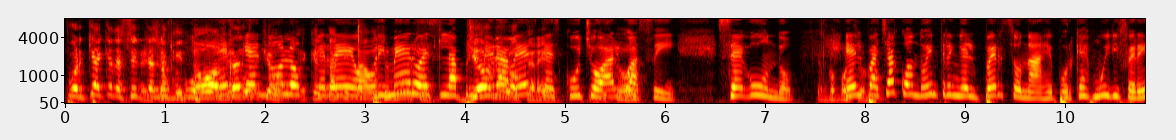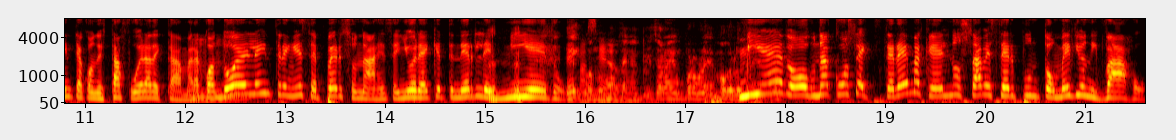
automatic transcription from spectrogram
¿Por qué hay que decir que Él no pudo? quitó Es que no lo Es que está creo. Primero, es la primera no vez creo. que escucho algo así. Segundo, el Pachá cuando entra en el personaje, porque es muy diferente a cuando está fuera de cámara. Cuando él entra en ese personaje, señores, hay que tenerle miedo. Ey, cuando Demasiado. no tenga el personaje hay un problema. que lo Miedo, una cosa extrema que él no sabe ser punto medio ni bajo.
